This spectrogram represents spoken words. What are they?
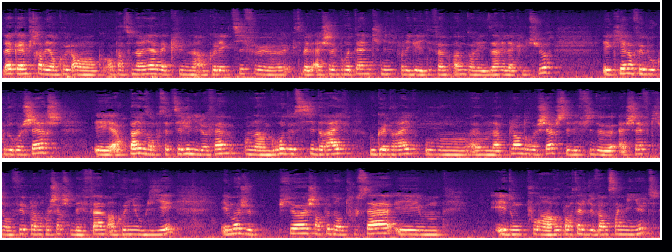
là quand même je travaille en, en, partenariat avec un collectif qui s'appelle HF Bretagne qui milite pour l'égalité femmes-hommes dans les arts et la culture et qui elle en fait beaucoup de recherches. Et alors par exemple pour cette série L'île aux femmes, on a un gros dossier Drive Google Drive où on, a plein de recherches. C'est des filles de HF qui ont fait plein de recherches sur des femmes inconnues oubliées. Et moi, je pioche un peu dans tout ça. Et, et donc, pour un reportage de 25 minutes,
